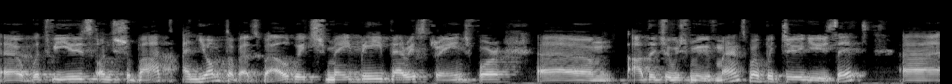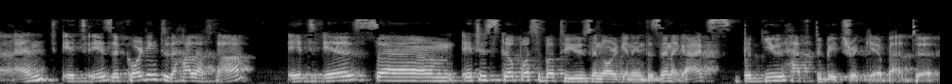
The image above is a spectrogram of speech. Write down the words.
uh, which we use on Shabbat and Yom Tov as well, which may be very strange for um, other Jewish movements, but we do use it. Uh, and it is according to the halacha, it is um, it is still possible to use an organ in the synagogues, but you have to be tricky about the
